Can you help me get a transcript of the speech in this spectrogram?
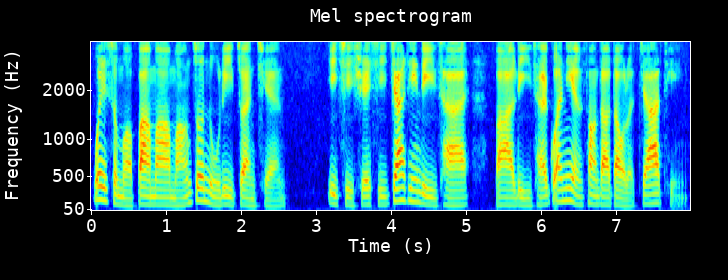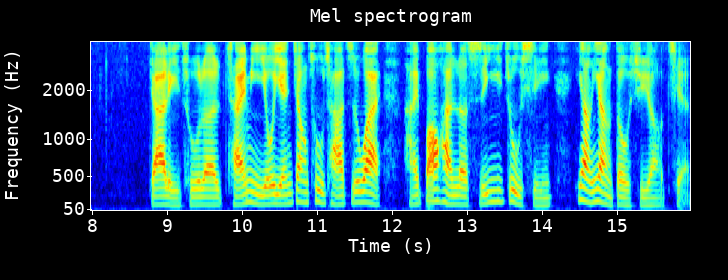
为什么爸妈忙着努力赚钱？一起学习家庭理财，把理财观念放大到了家庭。家里除了柴米油盐酱醋茶之外，还包含了食衣住行，样样都需要钱。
